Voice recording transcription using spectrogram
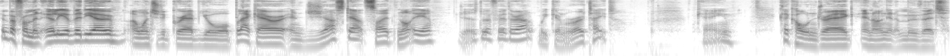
remember from an earlier video, I want you to grab your black arrow and just outside, not here, just a bit further out, we can rotate. Okay, click, hold and drag, and I'm gonna move it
